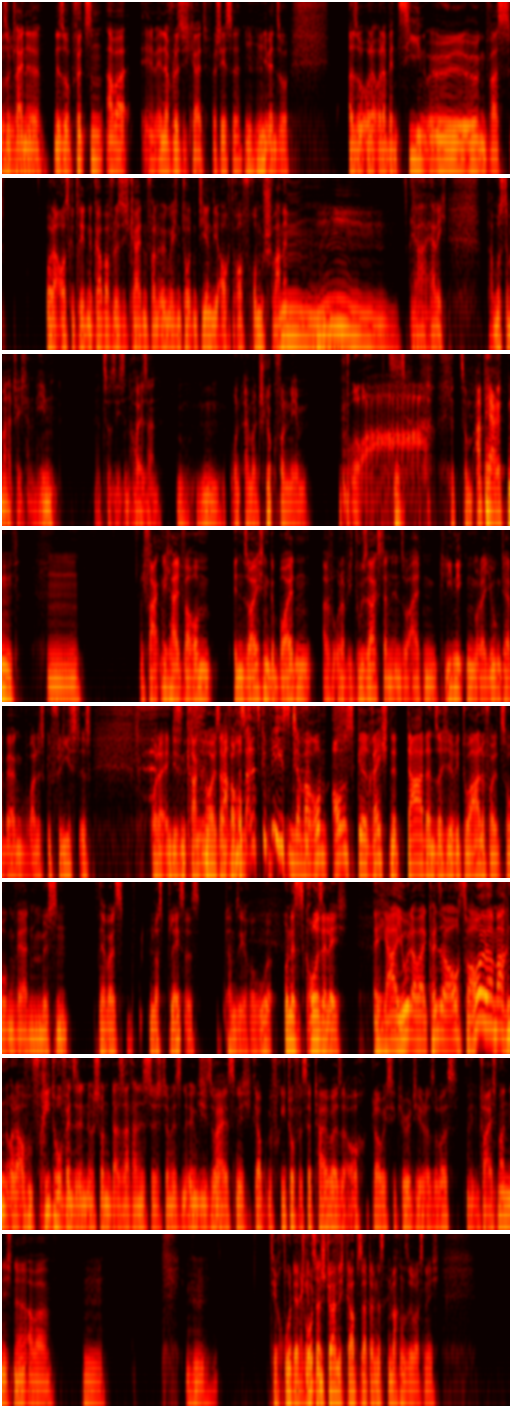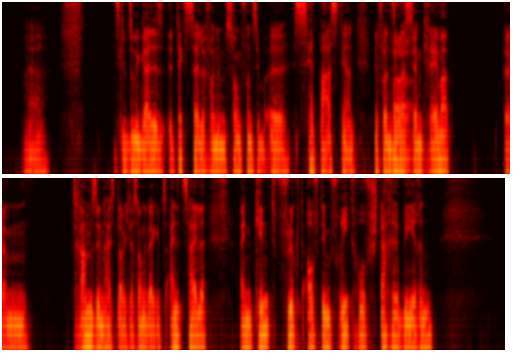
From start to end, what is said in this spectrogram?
So kleine, ne, so Pfützen, aber in, in der Flüssigkeit. Verstehst du? Die werden so, also, oder, oder Benzin, Öl, irgendwas. Oder ausgetretene Körperflüssigkeiten von irgendwelchen toten Tieren, die auch drauf rumschwammen. Hm. Ja, herrlich. Da musste man natürlich dann hin äh, zu diesen Häusern. Mhm. Und einmal einen Schluck von nehmen. Boah. Zum Abhärten. Ich frage mich halt, warum in solchen Gebäuden, also- oder wie du sagst, dann in so alten Kliniken oder Jugendherbergen, wo alles gefliest ist, oder in diesen Krankenhäusern, warum, ist alles gefliest? Na, warum ausgerechnet da dann solche Rituale vollzogen werden müssen? Ja, weil es Lost Place ist. Da haben sie ihre Ruhe. Und es ist gruselig. Ja, gut, aber können sie doch auch zu Hause machen oder auf dem Friedhof, wenn sie denn schon satanistisch, müssen irgendwie Ich so. weiß nicht. Ich glaube, ein Friedhof ist ja teilweise auch, glaube ich, Security oder sowas. Weiß man nicht, ne? Aber Hm. Mhm. Die Ruhe der Da Toten stören. Ich glaube, Satanisten machen sowas nicht. Ja. Es gibt so eine geile äh, Textzeile von einem Song von Seb äh, Sebastian, ne, von Sebastian Krämer. Ähm, Tramsinn heißt, glaube ich, der Song. Da gibt es eine Zeile. Ein Kind pflückt auf dem Friedhof Stachelbeeren,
